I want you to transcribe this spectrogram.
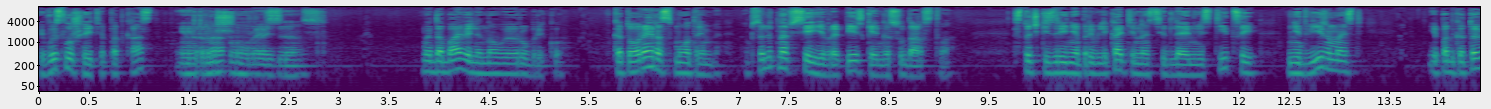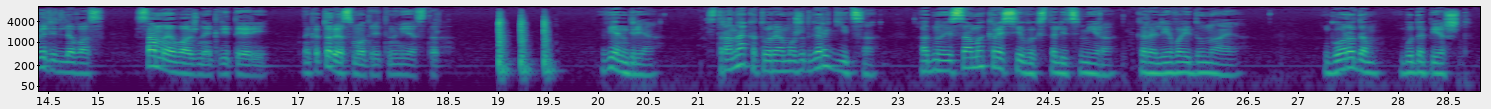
и вы слушаете подкаст International Residence. Мы добавили новую рубрику, в которой рассмотрим абсолютно все европейские государства с точки зрения привлекательности для инвестиций недвижимость и подготовили для вас самые важные критерии, на которые смотрит инвестор. Венгрия. Страна, которая может гордиться одной из самых красивых столиц мира, королевой Дуная. Городом Будапешт.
